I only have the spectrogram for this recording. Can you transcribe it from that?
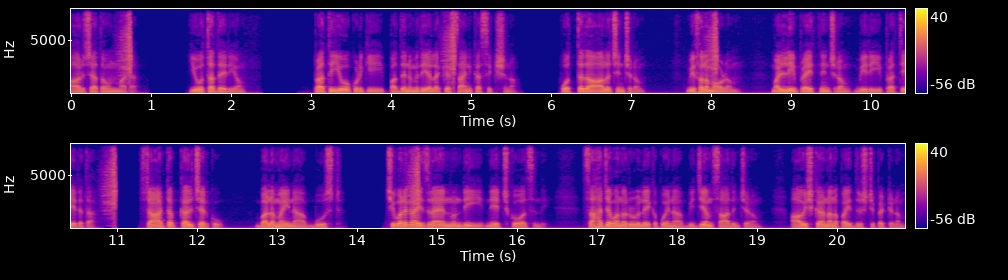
ఆరు శాతం అన్నమాట. యువత ధైర్యం. ప్రతి యువకుడికి పద్దెనిమిది ఏళ్ళకే సైనిక శిక్షణ. కొత్తగా ఆలోచించడం. విఫలమవడం మళ్ళీ ప్రయత్నించడం వీరి ప్రత్యేకత. స్టార్టప్ కల్చర్కు బలమైన బూస్ట్. చివరగా ఇజ్రాయెల్ నుండి నేర్చుకోవాల్సింది సహజ వనరులు లేకపోయినా విజయం సాధించడం ఆవిష్కరణలపై దృష్టి పెట్టడం.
